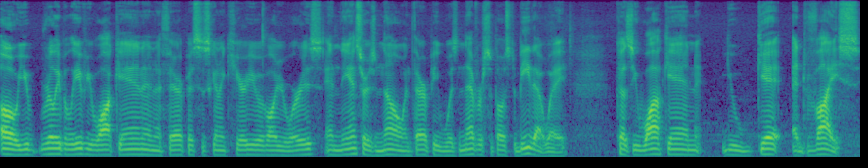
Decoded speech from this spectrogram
oh, you really believe you walk in and a therapist is going to cure you of all your worries? And the answer is no, and therapy was never supposed to be that way. Because you walk in, you get advice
